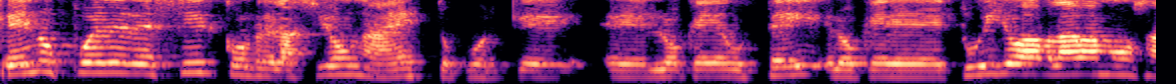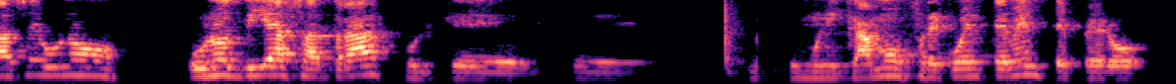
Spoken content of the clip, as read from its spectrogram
¿Qué nos puede decir con relación a esto? Porque eh, lo que usted, lo que tú y yo hablábamos hace unos, unos días atrás, porque eh, comunicamos frecuentemente, pero,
